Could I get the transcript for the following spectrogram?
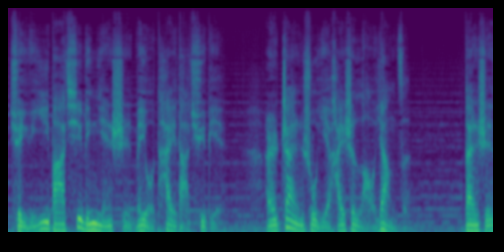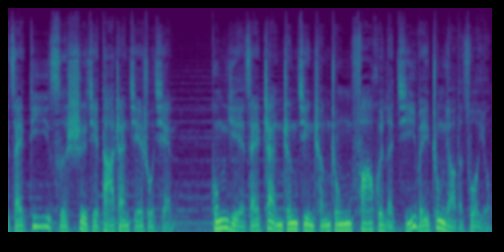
却与一八七零年时没有太大区别，而战术也还是老样子。但是在第一次世界大战结束前，工业在战争进程中发挥了极为重要的作用。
